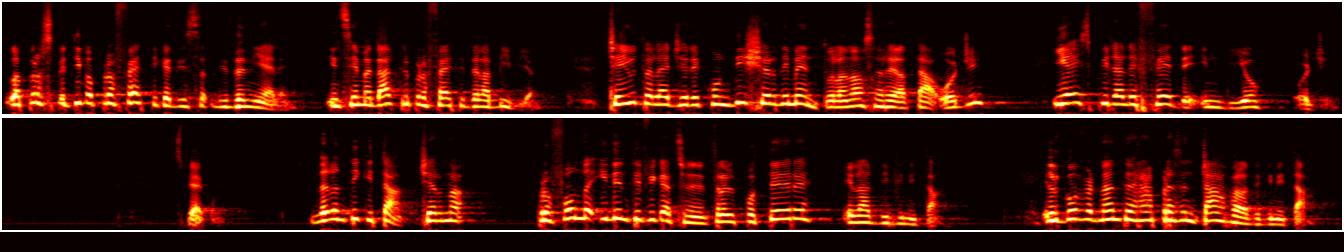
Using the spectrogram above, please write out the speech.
La prospettiva profetica di, Daniele, insieme ad altri profeti della Bibbia, ci aiuta a leggere con discernimento la nostra realtà oggi e a ispirare fede in Dio oggi. Spiego. Nell'antichità c'era una profonda identificazione tra il potere e la divinità. Il governante rappresentava la divinità,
